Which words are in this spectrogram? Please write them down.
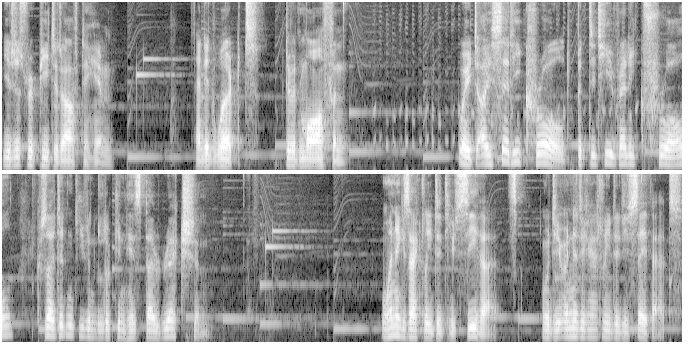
You just repeat it after him. And it worked. Do it more often. Wait, I said he crawled, but did he really crawl? Because I didn't even look in his direction. When exactly did you see that? When, you, when exactly did you say that?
